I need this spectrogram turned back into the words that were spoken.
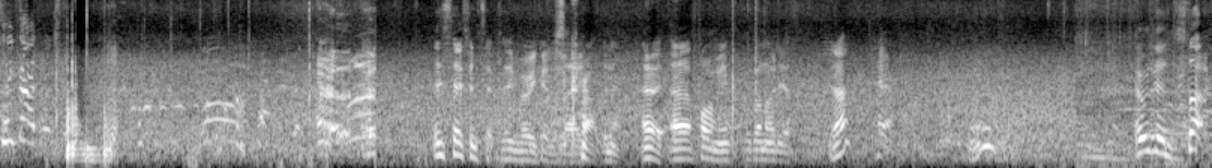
Take that! His surfing tips ain't very good today. Crap, isn't it? Anyway, uh, follow me. We've got an idea. Yeah? I was getting stuck.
